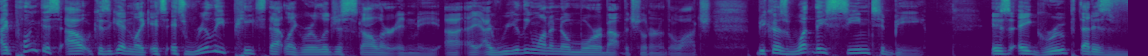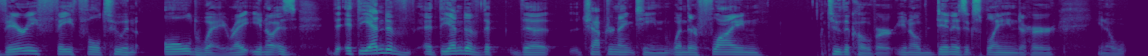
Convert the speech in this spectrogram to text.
I point this out because again, like it's it's really piqued that like religious scholar in me. I, I really want to know more about the Children of the Watch because what they seem to be is a group that is very faithful to an old way, right? You know, as at the end of at the end of the the chapter nineteen when they're flying to the covert, you know, Din is explaining to her, you know,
